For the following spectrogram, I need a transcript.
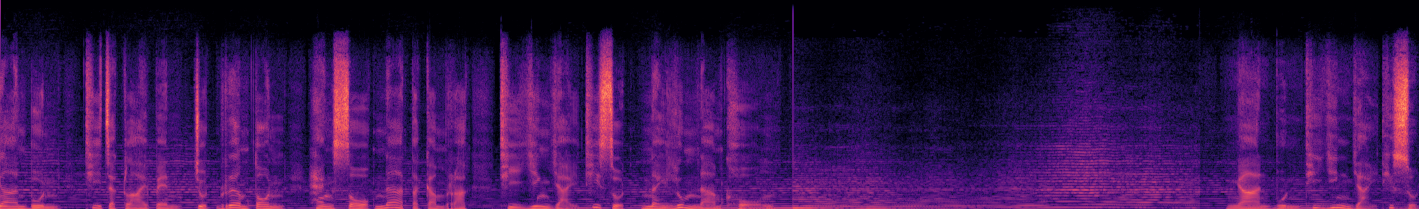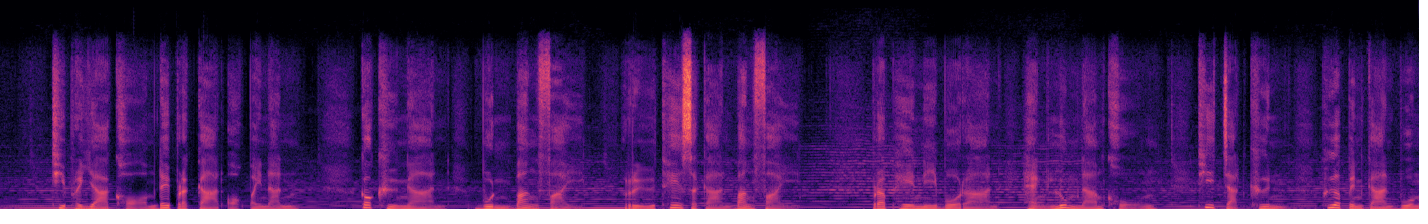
งานบุญที่จะกลายเป็นจุดเริ่มต้น แห่งโศกนาฏกรรมรักที่ยิ่งใหญ่ที่สุดในลุ่มน้ำโขง งานบุญที่ยิ่งใหญ่ที่สุด ที่พระยาขอมได้ประกาศออกไปนั้น ก็คืองานบุญบั้งไฟ หรือเทศกาลบั้งไฟ ประเพณีโบราณแห่งลุ่มน้ำโขง ที่จัดขึ้นเพื่อเป็นการบวง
